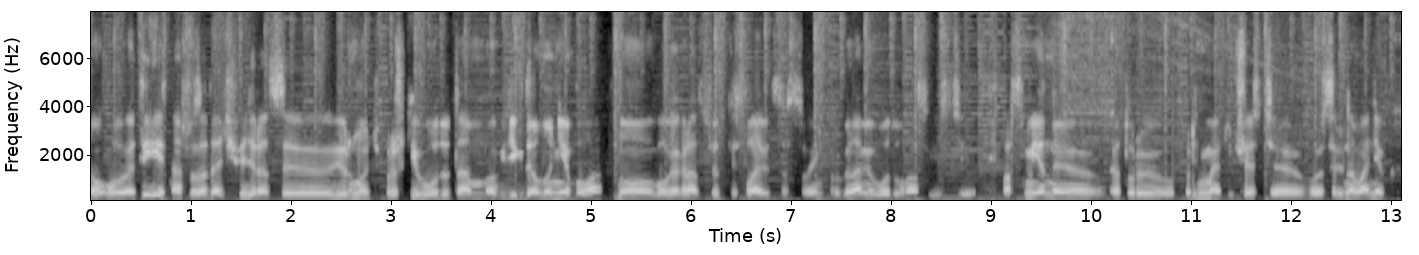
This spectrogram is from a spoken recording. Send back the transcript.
Ну, это и есть наша задача Федерации вернуть прыжки в воду там, где их давно не было. Но Волгоград все-таки славится своими прыгунами в воду. У нас есть и спортсмены, которые принимают участие в соревнованиях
